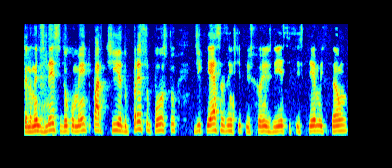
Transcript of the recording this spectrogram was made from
pelo menos nesse documento, partia do pressuposto de que essas instituições e esse sistema estão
